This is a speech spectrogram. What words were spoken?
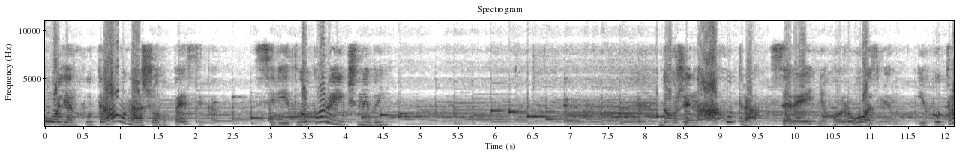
Колір хутра у нашого песика світло-коричневий. Довжина хутра середнього розміру і хутро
